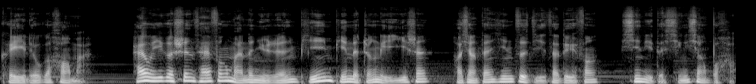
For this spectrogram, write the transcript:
可以留个号码。还有一个身材丰满的女人频频地整理衣衫，好像担心自己在对方心里的形象不好。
